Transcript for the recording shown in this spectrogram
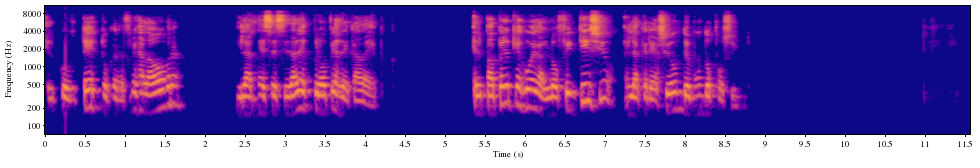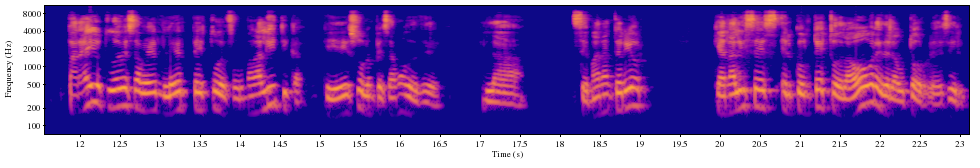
el contexto que refleja la obra y las necesidades propias de cada época. El papel que juegan los ficticios en la creación de mundos posibles. Para ello tú debes saber leer texto de forma analítica, que eso lo empezamos desde la semana anterior, que analices el contexto de la obra y del autor, es decir,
